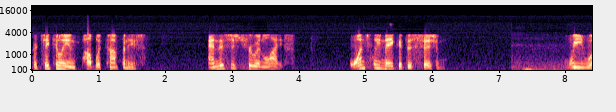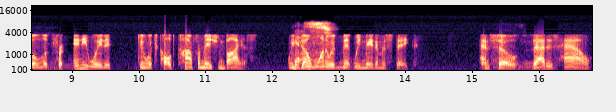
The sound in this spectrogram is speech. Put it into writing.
particularly in public companies, and this is true in life, once we make a decision, we will look for any way to do what's called confirmation bias. We yes. don't want to admit we made a mistake. And so that is how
